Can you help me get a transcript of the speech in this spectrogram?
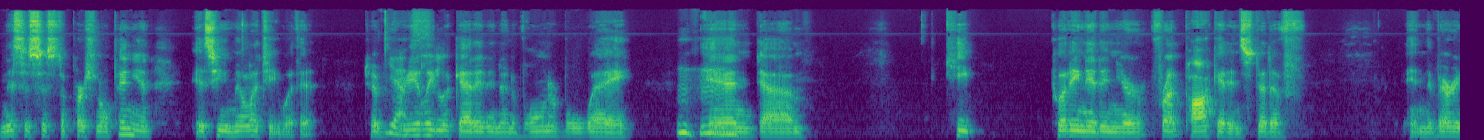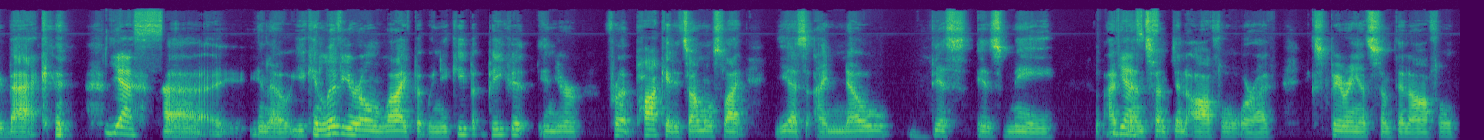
and this is just a personal opinion, is humility with it. To yes. really look at it in a vulnerable way mm-hmm. and um, keep putting it in your front pocket instead of in the very back. yes. Uh, you know, you can live your own life, but when you keep it, keep it in your front pocket, it's almost like, yes, I know this is me. I've Yes. done something awful or I've experienced something awful,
